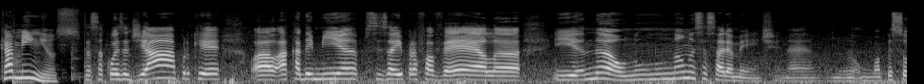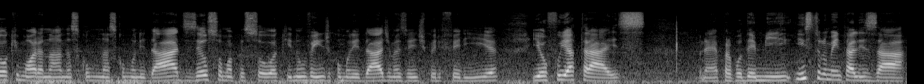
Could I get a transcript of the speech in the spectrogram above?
caminhos. Essa coisa de ah, porque a academia precisa ir para a favela e não, não, não, necessariamente, né? Uma pessoa que mora na, nas, nas comunidades, eu sou uma pessoa que não vem de comunidade, mas vem de periferia e eu fui atrás, né, para poder me instrumentalizar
